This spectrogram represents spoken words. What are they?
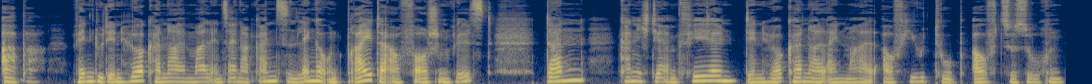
Aber wenn du den hörkanal mal in seiner ganzen länge und breite erforschen willst dann kann ich dir empfehlen, den Hörkanal einmal auf YouTube aufzusuchen.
